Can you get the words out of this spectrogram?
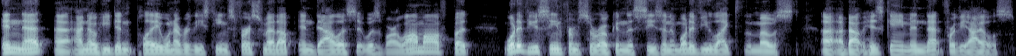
in net. Uh, I know he didn't play whenever these teams first met up in Dallas. It was Varlamov, but what have you seen from Sorokin this season, and what have you liked the most uh, about his game in net for the Isles?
